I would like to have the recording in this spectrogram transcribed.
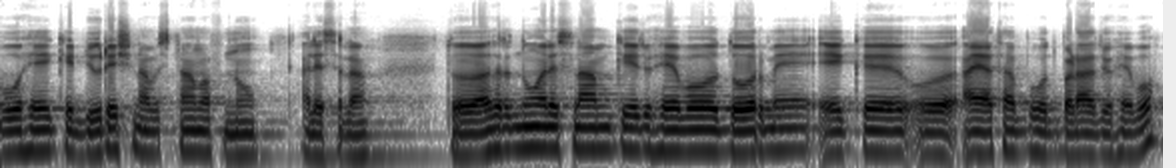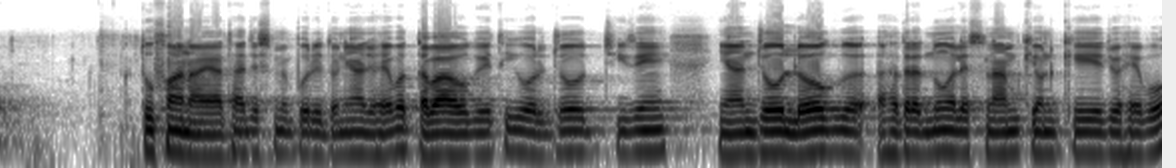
وہ ہے کہ duration of Islam of Nuh علیہ السلام. تو حضرت نو علیہ السلام کے جو ہے وہ دور میں ایک آیا تھا، بہت بڑا جو ہے وہ طوفان آیا تھا جس میں پوری دنیا جو ہے وہ تباہ ہو گئی تھی اور جو چیزیں یا جو لوگ حضرت نو علیہ السلام کے ان کے جو ہے وہ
